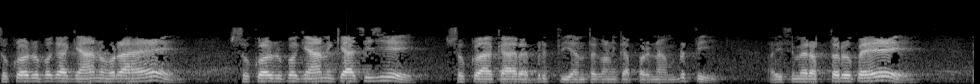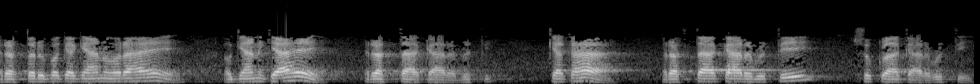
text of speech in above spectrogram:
शुक्ल रूप का ज्ञान हो रहा है, शुक्ल रूप ज्ञान क्या चीज़ है? शुक्लाकार वृत्ति, अंतगण का परिणाम वृत्ति। और इसमें रक्त रूप है, रक्त रूप का ज्ञान हो रहा है, और ज्ञान क्या है? रक्ताकार वृत्ति। क्या कहा? रक्ताकार वृत्ति, शुक्लाकार वृत्ति।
